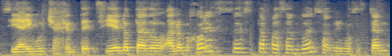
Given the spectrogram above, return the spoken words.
si hay mucha gente, si he notado, a lo mejor está pasando eso, amigos, están,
